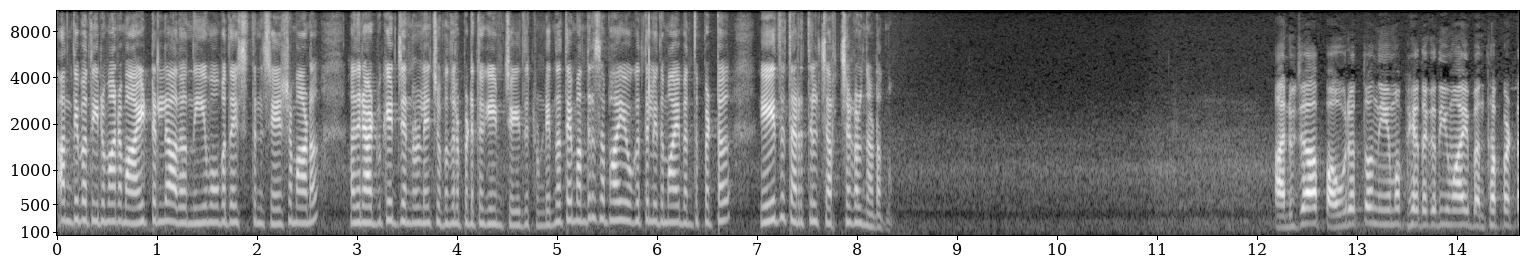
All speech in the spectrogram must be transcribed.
അന്തിമ തീരുമാനമായിട്ടില്ല. അത് നിയമോപദേശത്തിന് ശേഷമാണ്. അതിന് അഡ്വക്കേറ്റ് ജനറലിനെ ചുമതലപ്പെടുത്തുകയും ചെയ്തിട്ടുണ്ട്. ഇന്നത്തെ മന്ത്രിസഭാ യോഗത്തിൽ ഇതുമായി ബന്ധപ്പെട്ട് ഏത് തരത്തിൽ ചർച്ചകൾ നടന്നു? അനുജ പൗരത്വ നിയമ ഭേദഗതിയുമായി ബന്ധപ്പെട്ട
